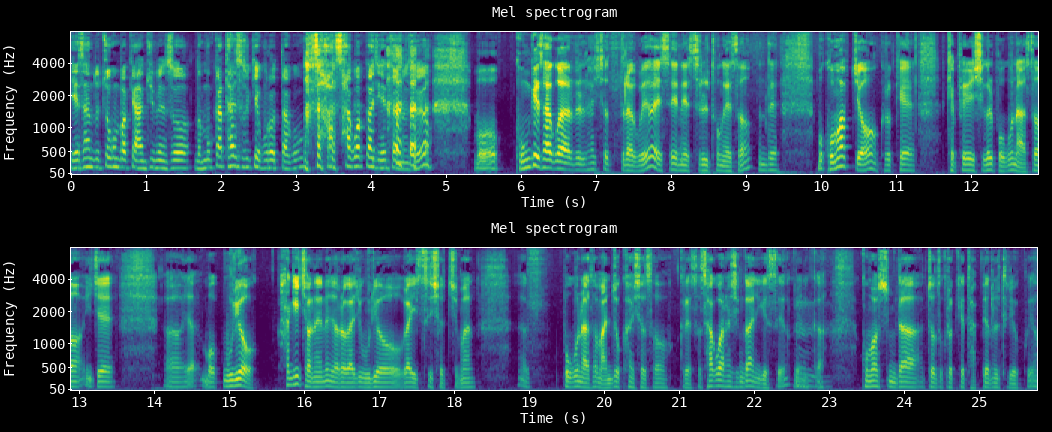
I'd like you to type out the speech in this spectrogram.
예산도 조금밖에 안 주면서 너무 까탈스럽게 굴었다고 사, 과까지 했다면서요? 뭐 공개 사과를 하셨더라고요 SNS를 통해서. 근데 뭐 고맙죠. 그렇게 개표의식을 보고 나서 이제 어, 뭐 우려 하기 전에는 여러 가지 우려가 있으셨지만 어, 보고 나서 만족하셔서 그래서 사과를 하신 거 아니겠어요? 그러니까 음. 고맙습니다. 저도 그렇게 답변을 드렸고요.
